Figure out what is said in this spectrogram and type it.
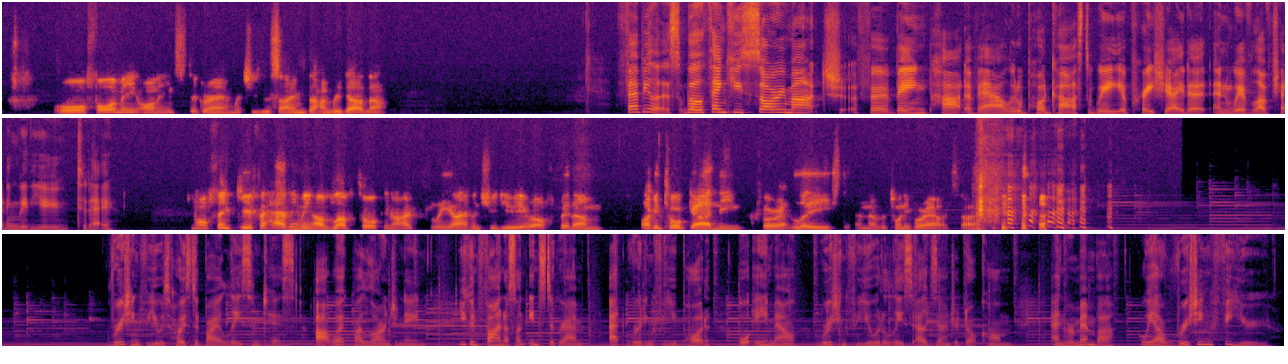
or follow me on Instagram, which is the same, The Hungry Gardener. Fabulous. Well, thank you so much for being part of our little podcast. We appreciate it and we've loved chatting with you today. Well, thank you for having me. I've loved talking. Hopefully, I haven't chewed your ear off, but um, I can talk gardening for at least another 24 hours. So. Rooting for You is hosted by Elise and Tess, artwork by Lauren Janine. You can find us on Instagram at Rooting For You Pod or email rootingforyou at elisealexandra.com. And remember, we are rooting for you.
